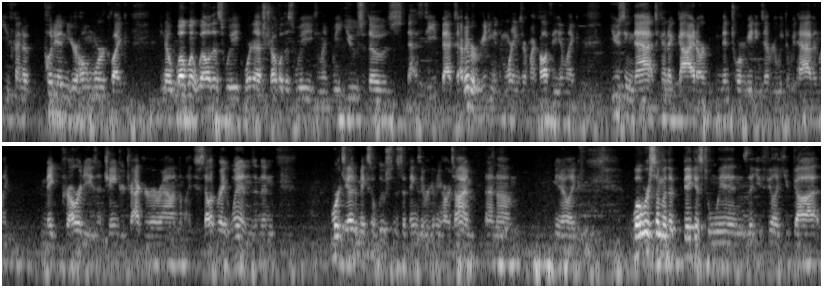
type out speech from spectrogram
you've kind of put in your homework, like you know what went well this week, where did I struggle this week, and like we use those that feedback. I remember reading it in the mornings over my coffee, and like using that to kind of guide our mentor meetings every week that we'd have, and like make priorities and change your tracker around, and like celebrate wins, and then work together to make solutions to things that were giving you a hard time, and um, you know like what were some of the biggest wins that you feel like you got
